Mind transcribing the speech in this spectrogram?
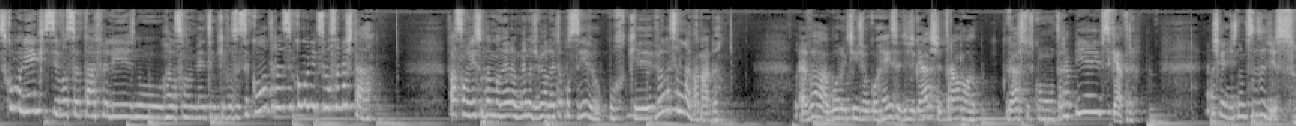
Se comunique se você tá feliz no relacionamento em que você se encontra, se comunique se você não está. Façam isso da maneira menos violenta possível, porque violência não leva a nada. Leva a boletim de ocorrência, desgaste, trauma, gastos com terapia e psiquiatra. Acho que a gente não precisa disso.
